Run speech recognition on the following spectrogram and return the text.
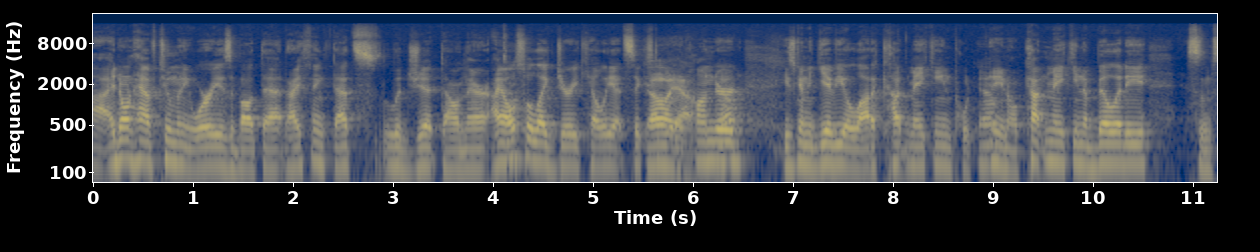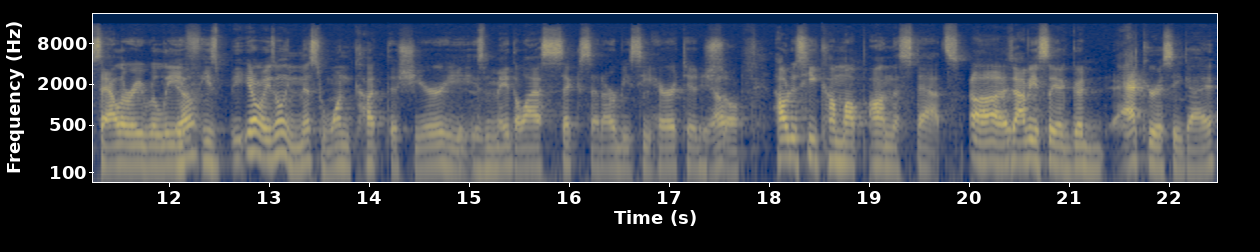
Uh, I don't have too many worries about that, and I think that's legit down there. I also like Jerry Kelly at 6,800. Oh, yeah. He's going to give you a lot of cut making, you know, cut making ability, some salary relief. Yeah. He's you know he's only missed one cut this year. He, he's made the last six at RBC Heritage. So how does he come up on the stats? Uh, he's obviously a good accuracy guy.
